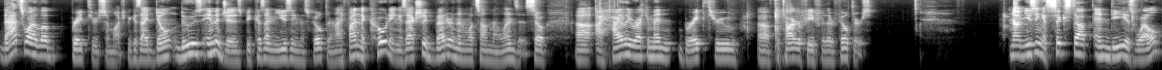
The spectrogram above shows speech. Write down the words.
that's why I love Breakthrough so much because I don't lose images because I'm using this filter. And I find the coating is actually better than what's on my lenses. So uh, I highly recommend Breakthrough uh, Photography for their filters. Now I'm using a six stop ND as well.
